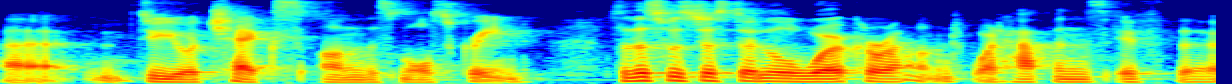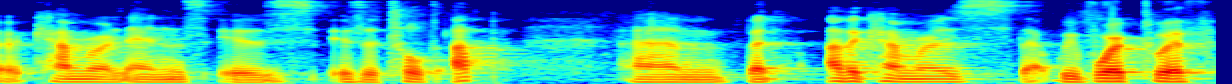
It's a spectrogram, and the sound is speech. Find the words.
uh, do your checks on the small screen. So this was just a little workaround what happens if the camera lens is, is a tilt up. Um, but other cameras that we've worked with,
